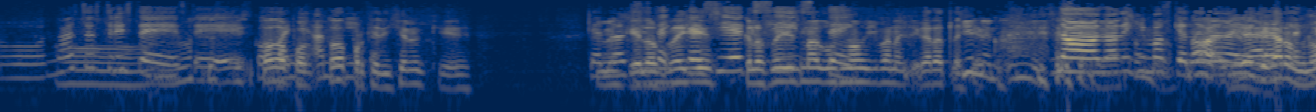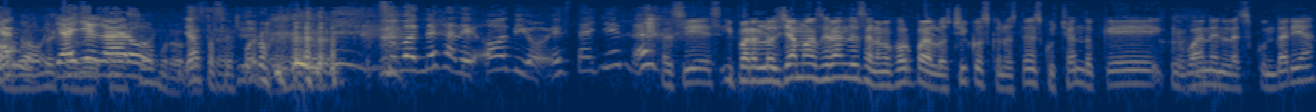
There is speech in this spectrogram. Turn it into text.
Oh, no estés triste, no este. Todo, por, todo porque dijeron que, que, no que los reyes, sí que, los reyes magos no iban a llegar a Tlaxiaco. No, no dijimos que no, No, iban a ya llegar llegaron, a ¿no? Tlaxiaco. Ya llegaron. asombro. Ya hasta se fueron. Su bandeja de odio está llena. Así es. Y para los ya más grandes, a lo mejor para los chicos que nos estén escuchando que, que van en la secundaria,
